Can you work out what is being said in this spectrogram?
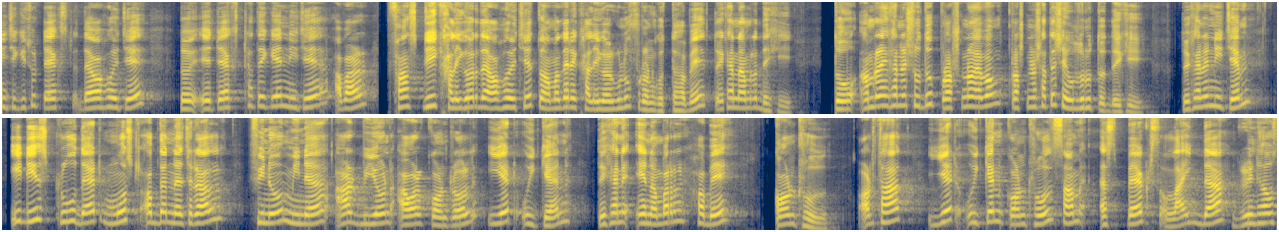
নিচে কিছু টেক্সট দেওয়া হয়েছে, তো এই টেক্সটটা থেকে নিচে আবার ফার্স্টটি খালিঘর দেওয়া হয়েছে, তো আমাদের এই খালিঘরগুলো পূরণ করতে হবে। তো এখানে আমরা দেখি, তো আমরা এখানে শুধু প্রশ্ন এবং প্রশ্নের সাথে সেগুলোর উত্তর দেখি। তো এখানে নিচে it is true that most of the natural phenomena are beyond our control yet we can তো এখানে এ নাম্বার হবে কন্ট্রোল অর্থাৎ yet we can control some aspects like the greenhouse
